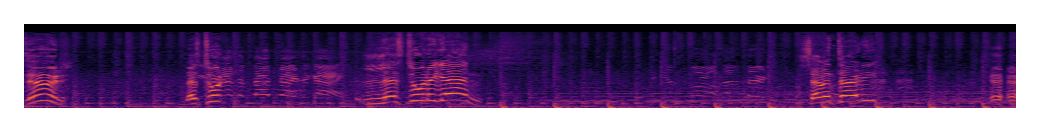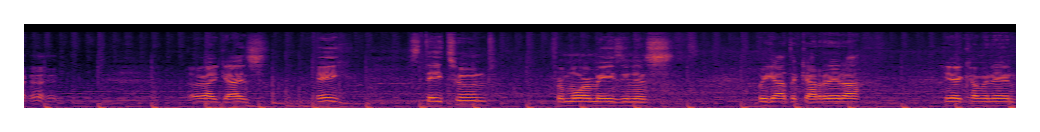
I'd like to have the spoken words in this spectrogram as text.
Dude! Let's do it. to baptize a guy. Let's do it again. Tomorrow, 7.30. 7:30. All right, guys. Hey, stay tuned for more amazingness. We got the carrera here coming in.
